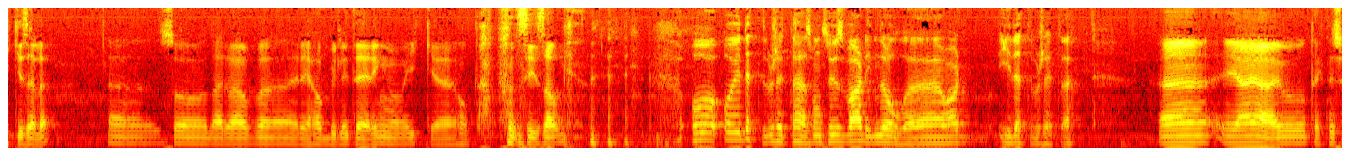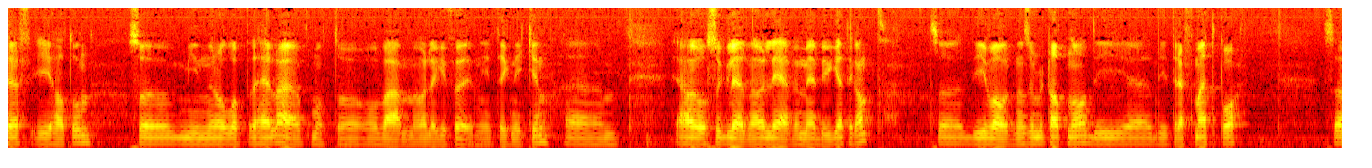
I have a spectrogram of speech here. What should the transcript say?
Ikke selge. Eh, så derav eh, rehabilitering og ikke holdt jeg på å si salg. Og, og i dette prosjektet Hausmanns hus, hva er din rolle er i dette prosjektet? Eh, jeg er jo teknisk sjef i Haton, så min rolle oppi det hele er jo på en måte å, være med og legge føring i teknikken. Jeg har jo også gleden av å leve med bygget i etterkant. Så de valgene som blir tatt nå, de, de treffer meg etterpå. Så,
